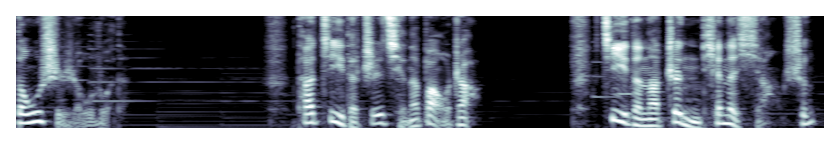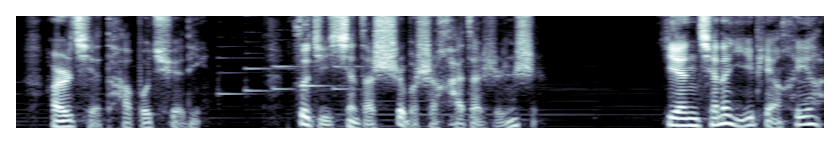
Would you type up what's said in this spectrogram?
都是柔弱的。她记得之前的爆炸，记得那震天的响声，而且她不确定自己现在是不是还在人世。眼前的一片黑暗，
